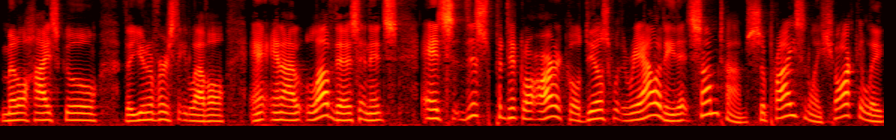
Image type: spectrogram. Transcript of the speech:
middle, high school, the university level. And, and I love this, and it's, it's this particular article deals with the reality that sometimes, surprisingly, shockingly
